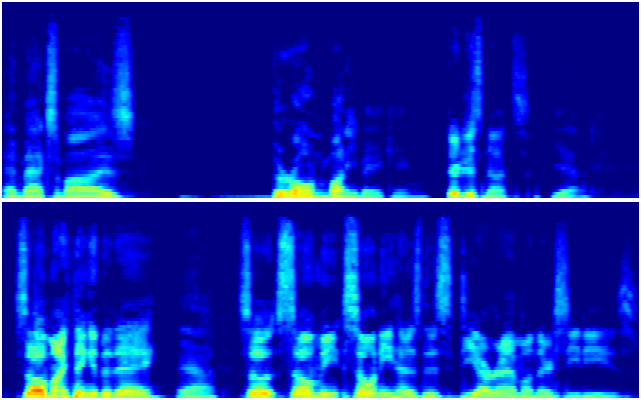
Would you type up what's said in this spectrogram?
and maximize their own money making. They're just nuts. Yeah. So my thing of the day. Yeah. So Sony Sony has this DRM on their CDs,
